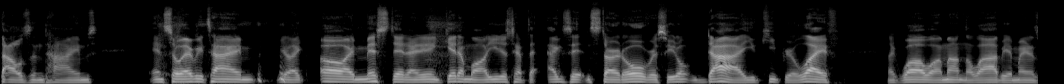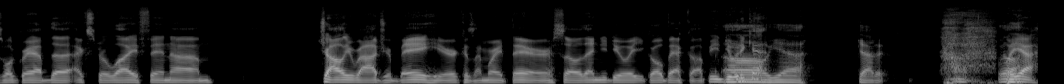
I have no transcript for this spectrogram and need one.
thousand times. And so every time you're like, oh, I missed it, I didn't get them all, you just have to exit and start over so you don't die, you keep your life. Like, well, while I'm out in the lobby, I might as well grab the extra life in um, Jolly Roger Bay here because I'm right there. So then you do it, you go back up, you do oh, it again. Oh yeah, got it. but well, yeah,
